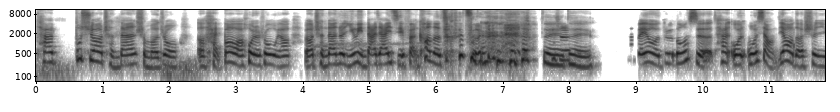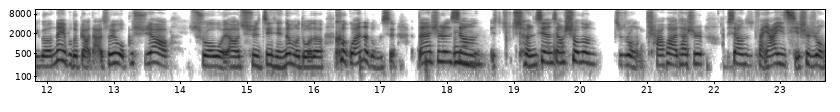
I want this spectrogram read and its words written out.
它。不需要承担什么这种呃海报啊，或者说我要我要承担着引领大家一起反抗的责 责任。对对，没有这个东西，他我我想要的是一个内部的表达，所以我不需要说我要去进行那么多的客观的东西。但是像呈现像社论这种插画，它是像反压抑歧视这种，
